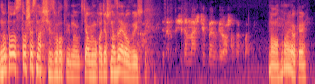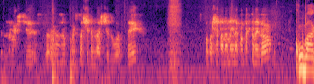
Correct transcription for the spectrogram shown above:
No to 116 zł, no chciałbym chociaż na zero wyjść. 17 bez grosza dokładnie. No, no i okej. 17, zróbmy 117 zł. Poproszę pana maila kontaktowego. Kuba.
